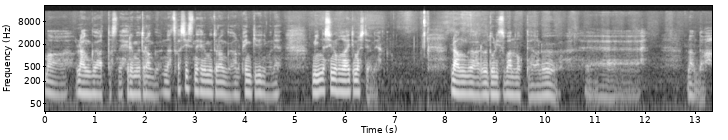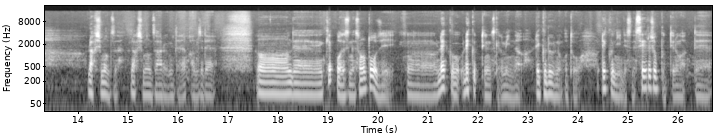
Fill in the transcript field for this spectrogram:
まあラングあったですね。ヘルムート・ラング。懐かしいですねヘルムート・ラング。あのペンキデニムね。みんな死ぬほど空いてましたよね。ラングあるドリス・バンノッテンあるえー、なんだ。ラフシモンズラフシモンズあるみたいな感じで。うんで結構ですねその当時うんレクレクっていうんですけどみんなレクルールのことを。レクにですねセールショップっていうのがあって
